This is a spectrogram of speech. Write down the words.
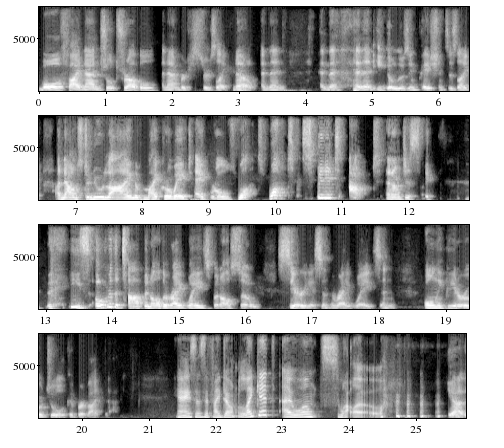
"More financial trouble," and Ambrister's like, "No," and then and then and then ego losing patience is like announced a new line of microwaved egg rolls. What? What? Spit it out. And i'm just like he's over the top in all the right ways but also serious in the right ways. And only peter o'toole could provide that. Yeah, he says, if I don't like it, I won't swallow. yeah.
